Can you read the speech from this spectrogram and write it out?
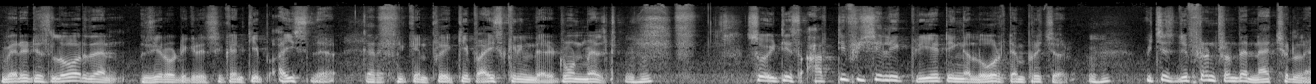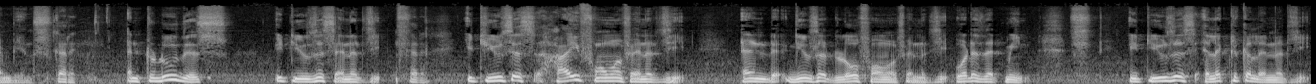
where it is lower than 0 degrees. You can keep ice there. Correct. You can pre- keep ice cream there, it won't melt. Mm-hmm. So it is artificially creating a lower temperature, mm-hmm. Which is different from the natural ambience. Correct. And to do this, it uses energy. Correct. It uses high form of energy and gives a low form of energy. What does that mean? It uses electrical energy.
